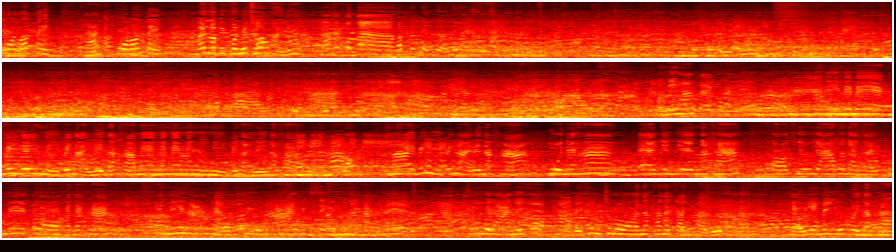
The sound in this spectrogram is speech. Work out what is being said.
กลัวรถติดนะกลัวรถติดไม่เราเป็นคนไม่ชอบถ่ายรูปแล้วไม่บอกว่าวัดเป็นเดือดเลย วันนี้ห้างแต่ของแม่นี่แม่แม่ไม่ได้หนีไปไหนเลยนะคะ แม่แม่แม่ไม่มีหนีไปไหนเลยนะคะใช่ไม่หนีไปไหนเลยนะคะ อยู่ในห้างแอร์เย็นๆนะคะต่อคิวยาวขนาดไหนคุณแม่ก็รอกันนะคะ ตอนนี้หาแถวก็อยู่ท้ายพิกซีนะคะคุณแม่ซึ่งเวลานี้ก็ผ่านไปครึ่งชั่วโมงแล้วนะคะ ในการถ่ายรูปนะแถวยังไม่ยุบเลยนะคะ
